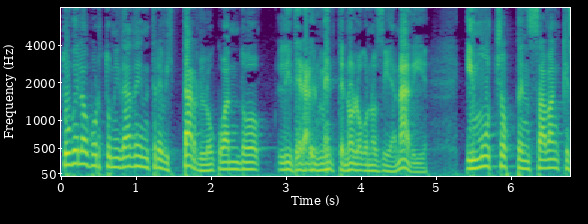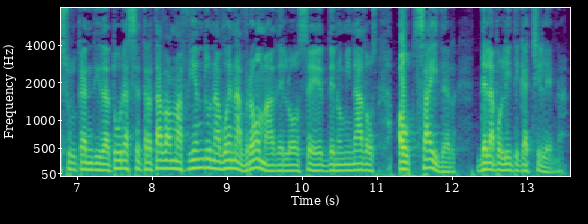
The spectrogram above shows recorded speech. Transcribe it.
tuve la oportunidad de entrevistarlo cuando literalmente no lo conocía nadie, y muchos pensaban que su candidatura se trataba más bien de una buena broma de los eh, denominados outsiders de la política chilena.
